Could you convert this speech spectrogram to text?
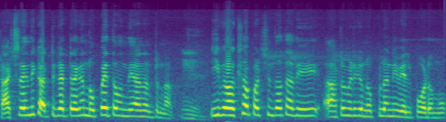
ఫ్రాక్చర్ అయింది కట్టు కట్టగా నొప్పి అయితే ఉంది అని అంటున్నారు. ఈ వర్క్షాప్ వచ్చిన తర్వాత అది ఆటోమేటిక్గా నొప్పులన్నీ వెళ్ళిపోవడము.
